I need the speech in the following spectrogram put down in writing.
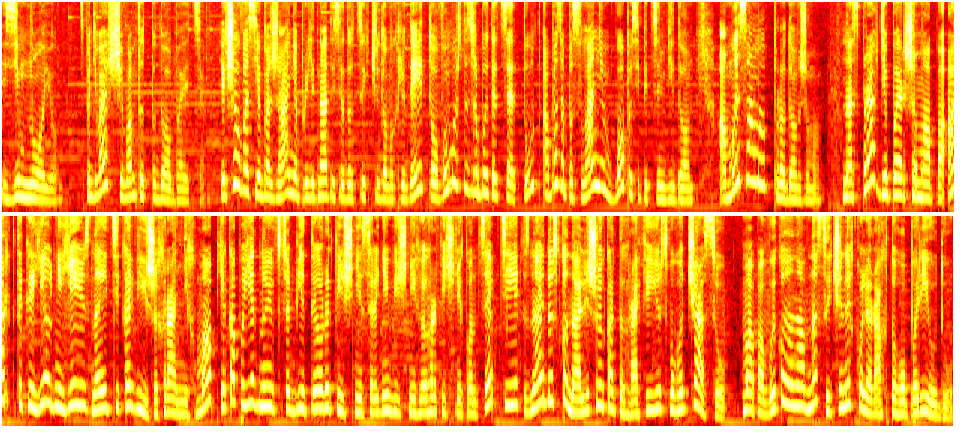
зі мною. Сподіваюсь, що вам тут подобається. Якщо у вас є бажання приєднатися до цих чудових людей, то ви можете зробити це тут або за посиланням в описі під цим відео. А ми з вами продовжимо. Насправді, перша мапа Арктики є однією з найцікавіших ранніх мап, яка поєднує в собі теоретичні середньовічні географічні концепції з найдосконалішою картографією свого часу. Мапа виконана в насичених кольорах того періоду.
